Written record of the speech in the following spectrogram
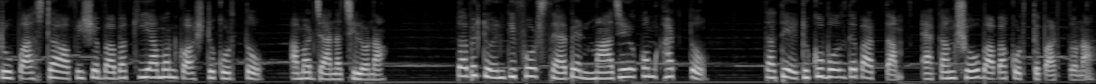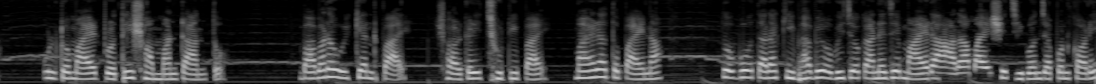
টু পাঁচটা অফিসে বাবা কি এমন কষ্ট করতো, আমার জানা ছিল না। তবে টোয়েন্টি ফোর সেভেন মা যেরকম খাটতো, তাতে এটুকু বলতে পারতাম, একাংশও বাবা করতে পারতো না। উল্টো মায়ের প্রতি সম্মানটা আনতো। বাবারা উইকেন্ড পায়, সরকারি ছুটি পায়, মায়েরা তো পায় না। তবুও তারা কীভাবে অভিযোগ আনে যে মায়েরা আরাম আয়েসে জীবনযাপন করে?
